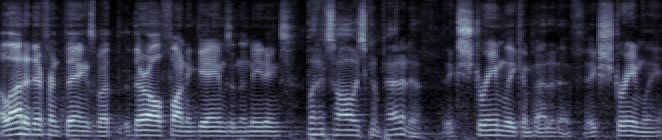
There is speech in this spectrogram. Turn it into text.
a lot of different things, but they're all fun and games in the meetings. but it's always competitive. Extremely competitive. Extremely.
